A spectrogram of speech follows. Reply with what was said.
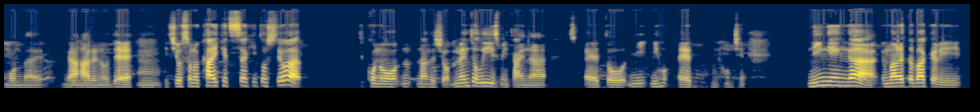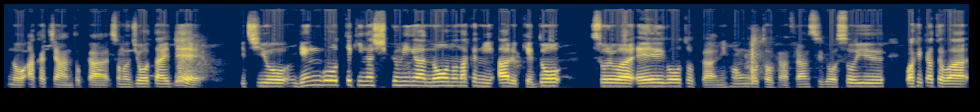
問題があるので、うん。一応その解決先としては、この、んなんでしょう、メンタリーズみたいな、えっ、と、に日本、えー日本人、人間が生まれたばかりの赤ちゃんとか、その状態で、一応言語的な仕組みが脳の中にあるけど、それは英語とか日本語とかフランス語、そういう分け方は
